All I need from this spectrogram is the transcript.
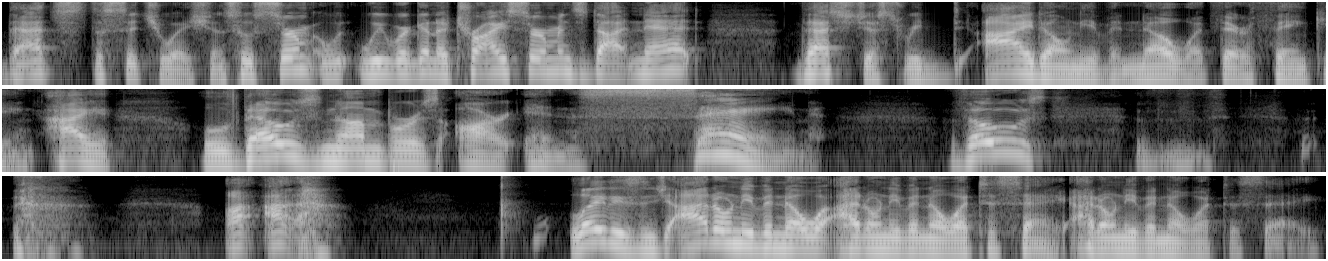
That's the situation. So, sermon, we were going to try sermons.net that's just I don't even know what they're thinking. I those numbers are insane. Those I, I ladies and I don't even know what I don't even know what to say. I don't even know what to say.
